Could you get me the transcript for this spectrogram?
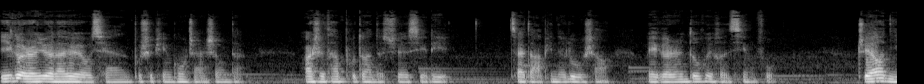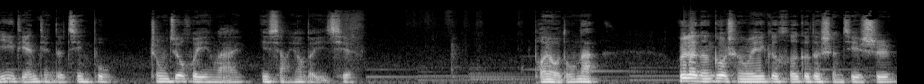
一个人越来越有钱，不是凭空产生的，而是他不断的学习力，在打拼的路上，每个人都会很幸福。只要你一点点的进步，终究会迎来你想要的一切。朋友东娜，为了能够成为一个合格的审计师，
